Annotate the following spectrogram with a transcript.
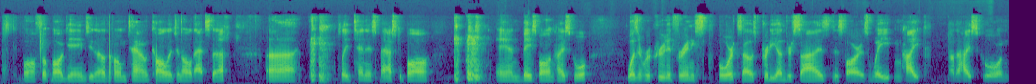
basketball, football games, you know, the hometown, college, and all that stuff. Uh, played tennis, basketball, and baseball in high school wasn't recruited for any sports. I was pretty undersized as far as weight and height out of high school, and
